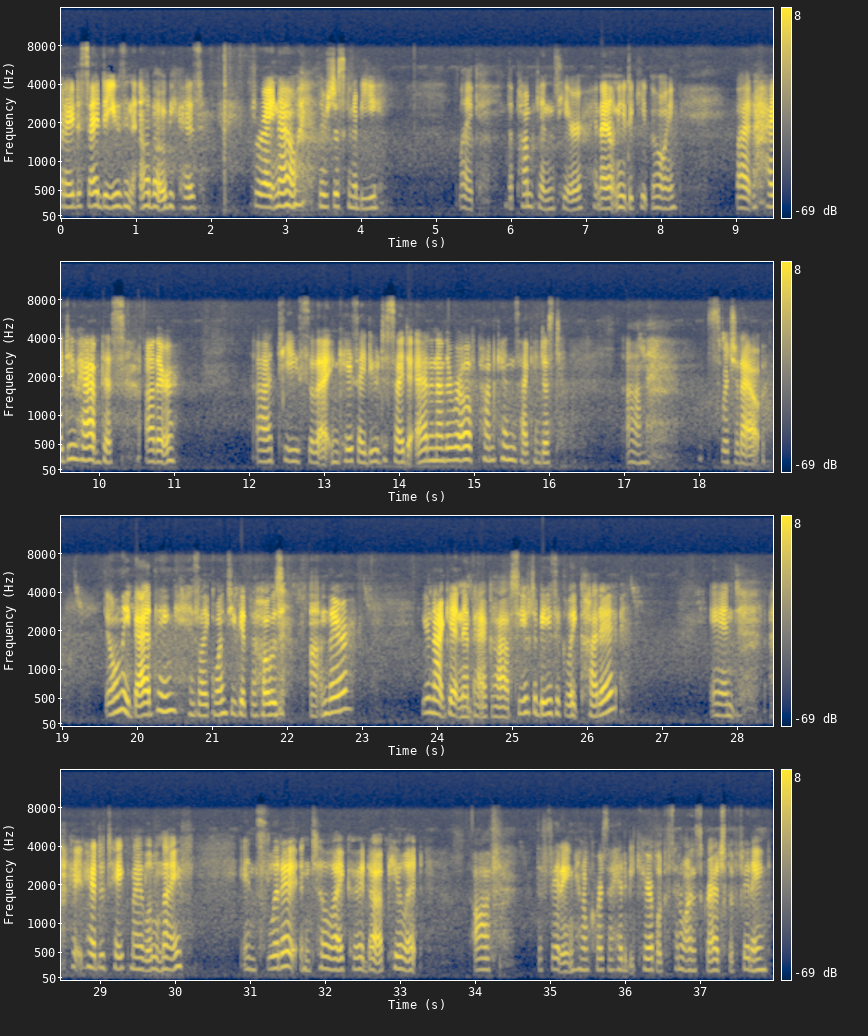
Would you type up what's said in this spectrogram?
but I decided to use an elbow because for right now, there's just going to be like the pumpkins here, and I don't need to keep going. But I do have this other uh, T so that in case I do decide to add another row of pumpkins, I can just um, switch it out. The only bad thing is like once you get the hose on there, you're not getting it back off. So you have to basically cut it. And I had to take my little knife and slit it until I could uh, peel it off the fitting. And of course, I had to be careful because I don't want to scratch the fitting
